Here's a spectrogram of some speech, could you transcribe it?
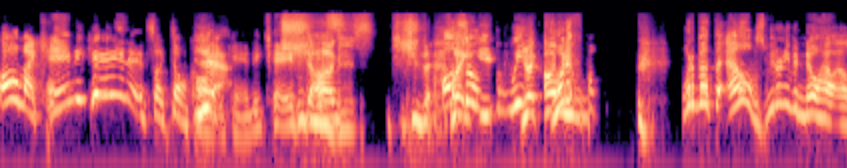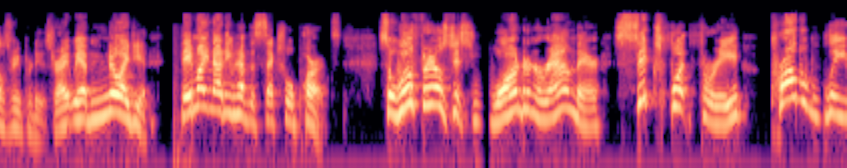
Oh, my candy cane. It's like, don't call Yeah. it a candy cane, dog. She's like, Also, you- we, like, oh, what, you- if, what about the elves? We don't even know how elves reproduce, right? We have no idea. They might not even have the sexual parts. So Will Ferrell's just wandering around there, six foot three, probably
